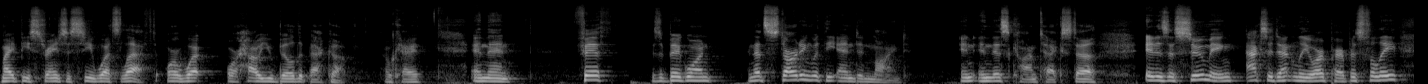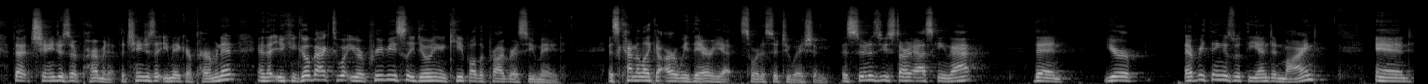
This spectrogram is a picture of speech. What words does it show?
might be strange to see what's left or what or how you build it back up. Okay. And then fifth is a big one, and that's starting with the end in mind. In, in this context, uh, it is assuming accidentally or purposefully that changes are permanent. The changes that you make are permanent, and that you can go back to what you were previously doing and keep all the progress you made. It's kind of like a "Are we there yet?" sort of situation. As soon as you start asking that, then you're everything is with the end in mind, and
